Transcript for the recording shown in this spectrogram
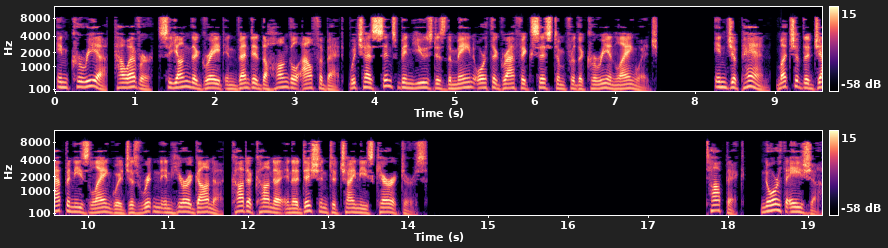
In Korea, however, Sejong the Great invented the Hangul alphabet, which has since been used as the main orthographic system for the Korean language. In Japan, much of the Japanese language is written in hiragana, katakana in addition to Chinese characters. North Asia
